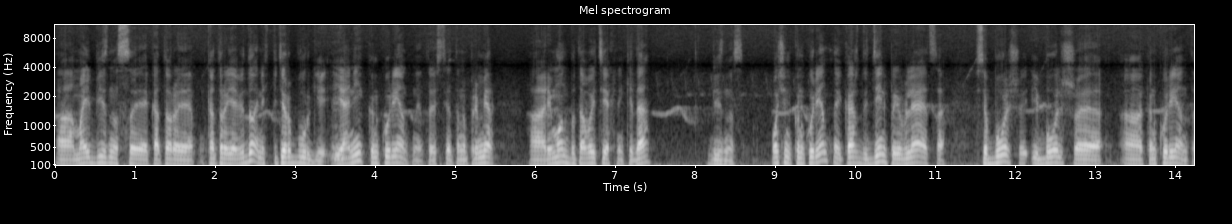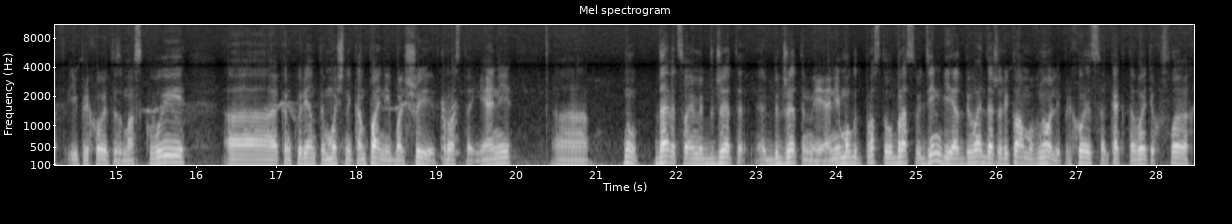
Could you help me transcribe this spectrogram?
э, мои бизнесы, которые, которые я веду, они в Петербурге, mm-hmm. и они конкурентные. То есть это, например, э, ремонт бытовой техники, да, бизнес. Очень конкурентный, каждый день появляется все больше и больше э, конкурентов. И приходят из Москвы э, конкуренты, мощные компании, большие uh-huh. просто, и они э, ну, давят своими бюджеты, бюджетами, и они могут просто выбрасывать деньги и отбивать даже рекламу в ноль. И приходится как-то в этих условиях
